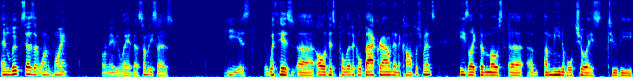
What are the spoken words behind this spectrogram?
And Luke says at one point, or maybe Leia does. Somebody says he is with his uh, all of his political background and accomplishments. He's like the most uh, um, amenable choice to the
